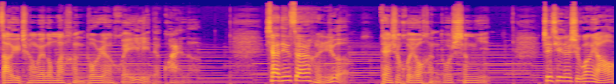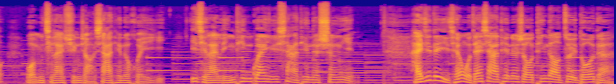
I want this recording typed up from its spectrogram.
早已成为了我们很多人回忆里的快乐。夏天虽然很热，但是会有很多声音。这期的时光谣，我们一起来寻找夏天的回忆，一起来聆听关于夏天的声音。还记得以前我在夏天的时候听到最多的，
